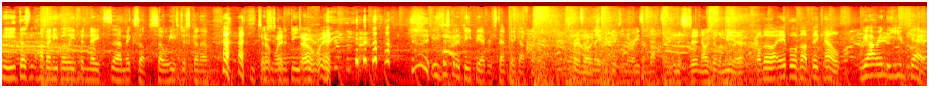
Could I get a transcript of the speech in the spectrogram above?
He doesn't have any belief in Nate's uh, mix-ups, so he's just gonna he's Don't just gonna. DP. Don't whiff. he's just gonna DP every step kick, think. Pretty much. Nathan gives him a reason not to. And this is it. Now he's got the meter. Although Abel with that big health. We are in the UK.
